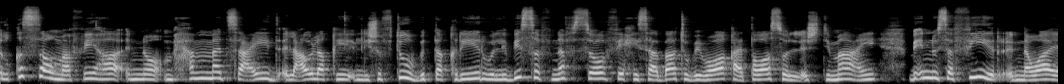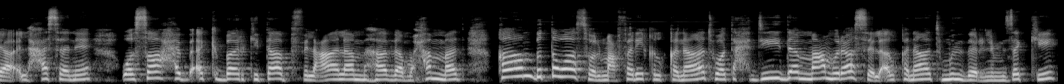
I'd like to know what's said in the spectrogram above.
القصة وما فيها إنه محمد سعيد العولقي اللي شفتوه بالتقرير واللي بيصف نفسه في حساباته بمواقع التواصل الاجتماعي بإنه سفير النوايا الحسنة وصاحب أكبر كتاب في العالم هذا محمد قام بالتواصل مع فريق القناة وتحديدا مع مراسل القناة منذر المزكي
